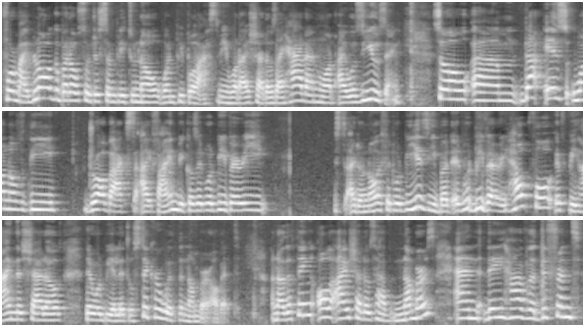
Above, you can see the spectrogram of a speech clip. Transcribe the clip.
for my blog but also just simply to know when people asked me what eyeshadows I had and what I was using. So um, that is one of the drawbacks I find because it would be very I don't know if it would be easy, but it would be very helpful if behind the shadows there would be a little sticker with the number of it. Another thing, all eyeshadows have numbers and they have uh, different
